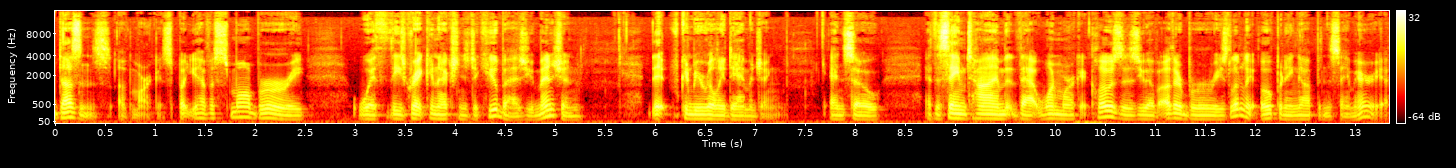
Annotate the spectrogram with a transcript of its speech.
dozens of markets. But you have a small brewery with these great connections to Cuba, as you mentioned, that can be really damaging. And so, at the same time that one market closes, you have other breweries literally opening up in the same area.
